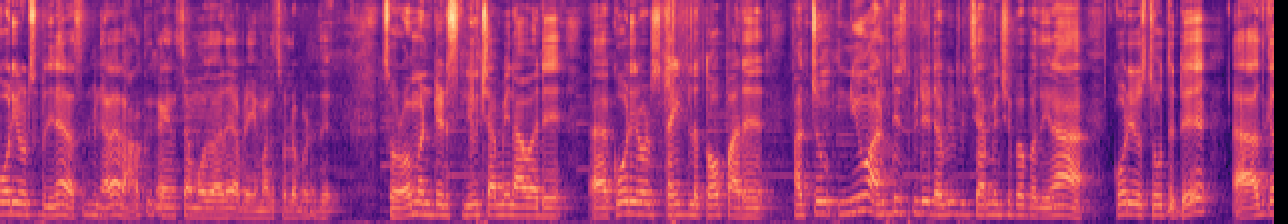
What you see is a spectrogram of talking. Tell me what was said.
கோடி ரோட்ஸ் பார்த்தீங்கன்னா ரசல்மினால ராக்கு கைன்ஸ்டாக மோதுவார் அப்படிங்கிற மாதிரி சொல்லப்படுது. So Roman Reigns new champion ஆவார். கோடி ரோட்ஸ் டைட்டில் தோப்பார். மற்றும் நியூ அன்டிஸ்பியூட்டட் டபிள்யூபி சாம்பியன்ஷிப்பை பார்த்தீங்கன்னா கோடி ரோட்ஸ் தோத்துட்டு அதுக்கு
